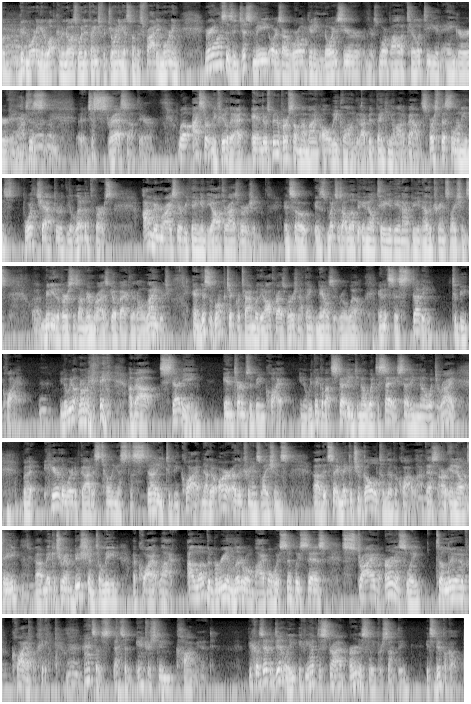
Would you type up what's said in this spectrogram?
Well, good morning and welcome to Noah's Window. Thanks for joining us on this Friday morning. Mary Alice, is it just me or is our world getting noisier? There's more volatility and anger and Absolutely. just uh, just stress out there. Well, I certainly feel that, and there's been a verse on my mind all week long that I've been thinking a lot about. It's First Thessalonians, fourth chapter, the eleventh verse. I memorized everything in the authorized version, and so as much as I love the NLT and the NIV and other translations, uh, many of the verses I memorized go back to that old language. And this is one particular time where the authorized version, I think, nails it real well. And it says, study to be quiet. You know, we don't normally think about studying in terms of being quiet. You know, we think about studying to know what to say, studying to know what to write. But here the Word of God is telling us to study to be quiet. Now, there are other translations uh, that say, make it your goal to live a quiet life. That's our NLT. Uh, make it your ambition to lead a quiet life. I love the Berean Literal Bible, which simply says, strive earnestly to live quietly. That's a that's an interesting comment because evidently, if you have to strive earnestly for something, it's difficult.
